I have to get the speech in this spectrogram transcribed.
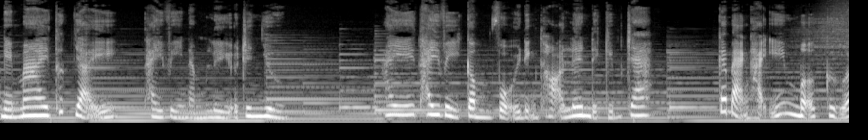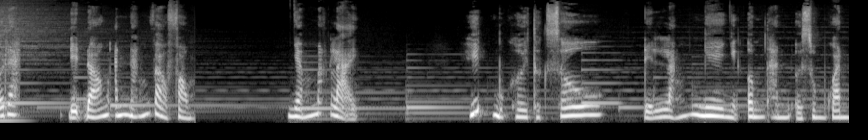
Ngày mai thức dậy, thay vì nằm lì ở trên giường, hay thay vì cầm vội điện thoại lên để kiểm tra, các bạn hãy mở cửa ra để đón ánh nắng vào phòng. Nhắm mắt lại, hít một hơi thật sâu để lắng nghe những âm thanh ở xung quanh.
